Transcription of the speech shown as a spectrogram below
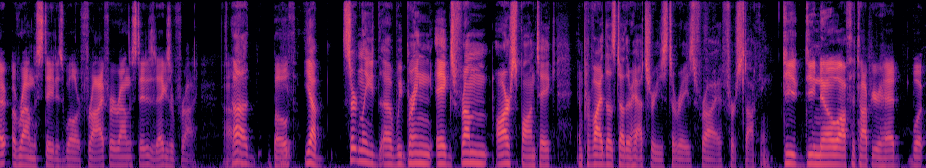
a- around the state as well, or fry for around the state. Is it eggs or fry? Um, Uh, both. yeah, certainly uh, we bring eggs from our spawn take and provide those to other hatcheries to raise fry for stocking. Do you do you know off the top of your head what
